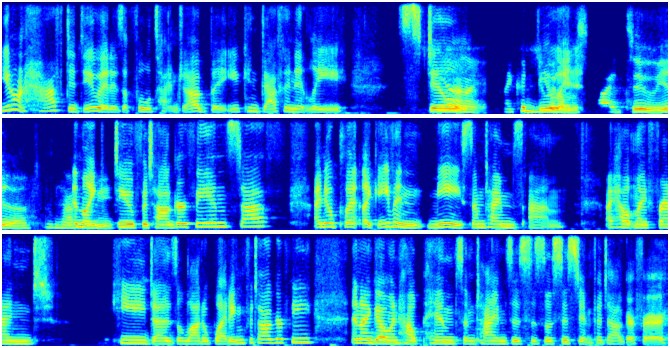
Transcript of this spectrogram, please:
you don't have to do it as a full time job, but you can definitely still yeah, I, I, could do, do it, it, on the side too yeah and like be. do photography and stuff i know plant like even me sometimes um i help my friend he does a lot of wedding photography and i go and help him sometimes as his assistant photographer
